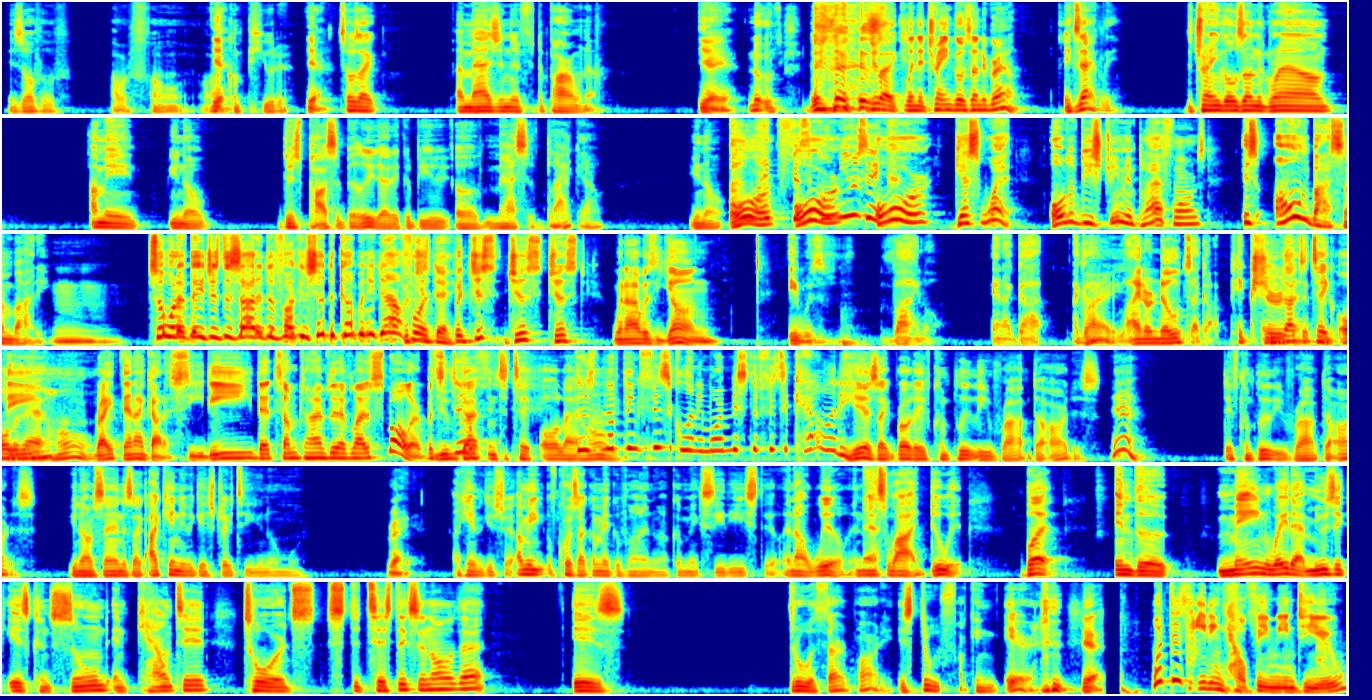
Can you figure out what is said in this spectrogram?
is off of our phone or Yeah. our computer. yeah, So it's like, imagine if the power went out. yeah, yeah. No, it's like when the train goes underground. exactly. The train goes underground. I mean, you know, there's possibility that it could be a massive blackout. You know, I or like or, music. Or guess what? All of these streaming platforms is owned by somebody. So what if they just decided to fucking shut the company down for just, a day? But just, just, just when I was young, it was vinyl, and I got, I got Right. liner notes, I got pictures. got I to had a take all of that home. right? Then I got a CD that sometimes would have like smaller, but You've still, gotten to take all that there's home. nothing physical anymore. I miss the physicality. Yeah, it's like, bro, they've completely robbed the artist. yeah. They've completely robbed the artist. You know what I'm saying? It's like I can't even get straight to you no more. Right. I can't even get straight. I mean, of course, I can make a vinyl, I can make CDs still, and I will, and that's why I do it. But in the main way that music is consumed and counted towards statistics and all of that is through a third party. It's through fucking air. Yeah. What does eating healthy mean to you?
